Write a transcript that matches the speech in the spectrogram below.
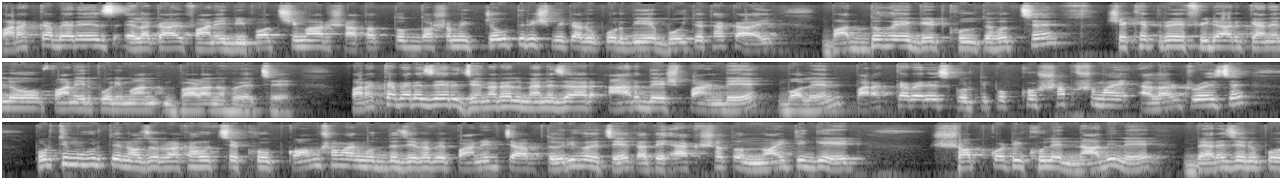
ফারাক্কা ব্যারেজ এলাকায় পানি বিপদসীমার সাতাত্তর দশমিক চৌত্রিশ মিটার উপর দিয়ে বইতে থাকায় বাধ্য হয়ে গেট খুলতে হচ্ছে। সেক্ষেত্রে ফিডার, ক্যানেলও পানির পরিমাণ বাড়ানো হয়েছে। ফারাক্কা ব্যারেজের জেনারেল ম্যানেজার আর দেশ পান্ডে বলেন, ফারাক্কা ব্যারেজ কর্তৃপক্ষ সবসময় অ্যালার্ট রয়েছে। প্রতি মুহূর্তে নজর রাখা হচ্ছে, খুব কম সময়ের মধ্যে যেভাবে পানির চাপ তৈরি হয়েছে, তাতে একশত নয়টি গেট সবকটি খুলে না দিলে ব্যারেজের উপর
